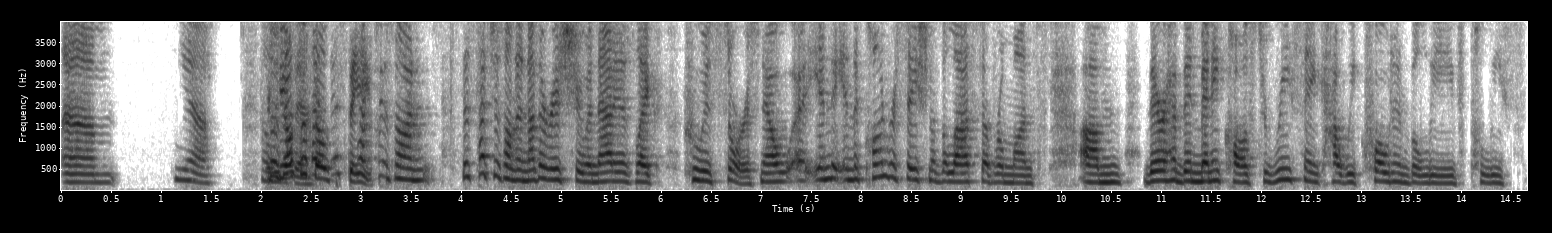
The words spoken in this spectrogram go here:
Um, yeah. So So she also felt safe. touches on this touches on another issue, and that is like who is source. Now, uh, in the in the conversation of the last several months, um, there have been many calls to rethink how we quote and believe police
